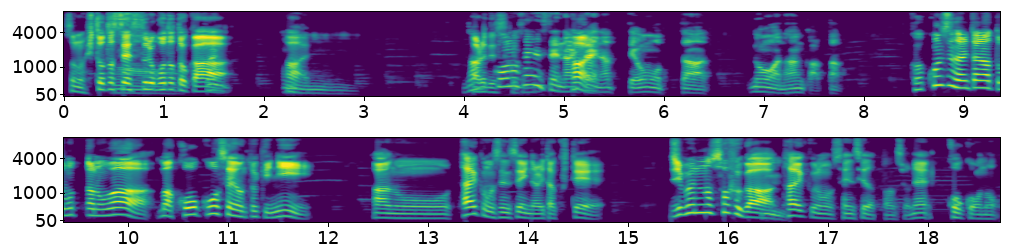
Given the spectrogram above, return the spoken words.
その人と接することとか、はい。うん。あれです学校の先生になりたいなって思ったのは何かあったの、学校の先生になりたいなと思ったのは、まあ高校生の時に、あのー体育の先生になりたくて、自分の祖父がうん。体育の先生だったんですよね、高校の。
